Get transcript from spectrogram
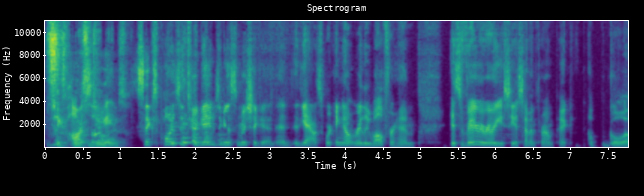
six points in two games. Six points in two games against Michigan, and yeah, it's working out really well for him. It's very rare you see a seventh round pick go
